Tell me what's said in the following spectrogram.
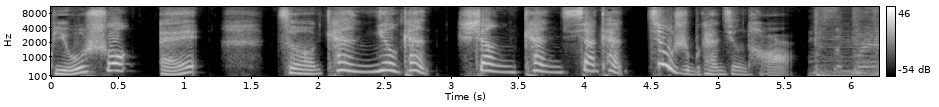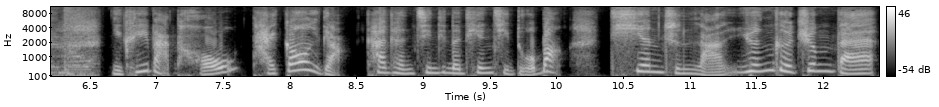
比如说，哎，左看右看，上看下看，就是不看镜头。你可以把头抬高一点，看看今天的天气多棒，天真蓝，云可真白。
